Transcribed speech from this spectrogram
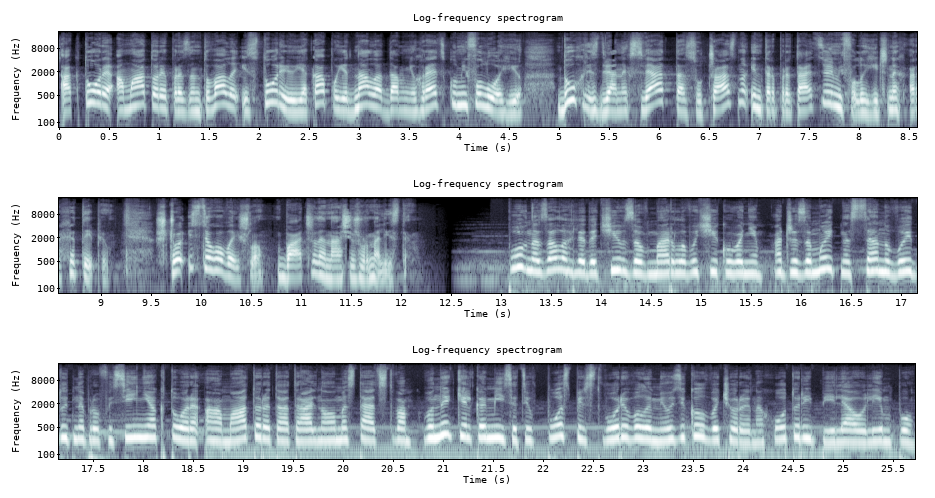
Актори, аматори презентували історію, яка поєднала давньогрецьку міфологію, дух різдвяних свят та сучасну інтерпретацію міфологічних архетипів. Що із цього вийшло, бачили наші журналісти. Повна зала глядачів завмерла в очікуванні, адже за мить на сцену вийдуть не професійні актори, а аматори театрального мистецтва. Вони кілька місяців поспіль створювали мюзикл Вечори на хуторі біля Олімпу.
